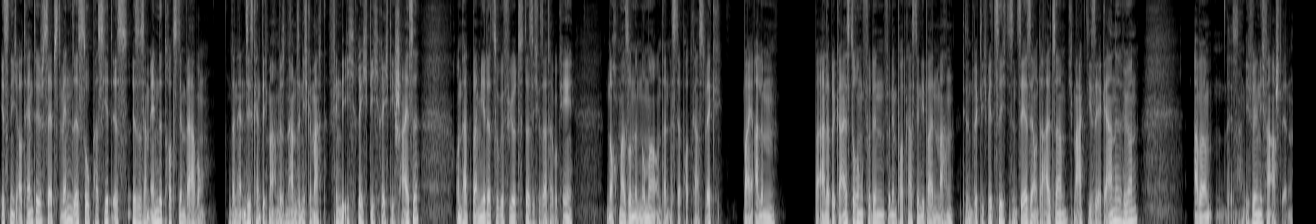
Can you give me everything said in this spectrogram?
ist nicht authentisch. Selbst wenn es so passiert ist, ist es am Ende trotzdem Werbung. Und dann hätten sie es kenntlich machen müssen, haben sie nicht gemacht. Finde ich richtig, richtig scheiße. Und hat bei mir dazu geführt, dass ich gesagt habe, okay, nochmal so eine Nummer und dann ist der Podcast weg. Bei allem bei aller Begeisterung für den, für den Podcast, den die beiden machen. Die sind wirklich witzig, die sind sehr, sehr unterhaltsam. Ich mag die sehr gerne hören. Aber ich will nicht verarscht werden.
